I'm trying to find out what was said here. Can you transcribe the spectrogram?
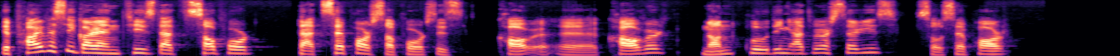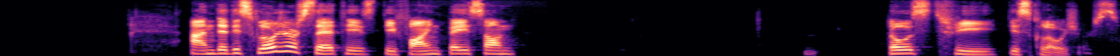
The privacy guarantees that support that SEPAR supports is co uh, covert non-colluding adversaries, so SEPAR. And the disclosure set is defined based on those three disclosures.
